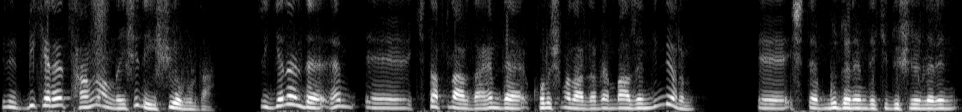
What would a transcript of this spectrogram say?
şimdi bir kere Tanrı anlayışı değişiyor burada. Şimdi genelde hem e, kitaplarda hem de konuşmalarda ben bazen dinliyorum. E, işte bu dönemdeki düşünürlerin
